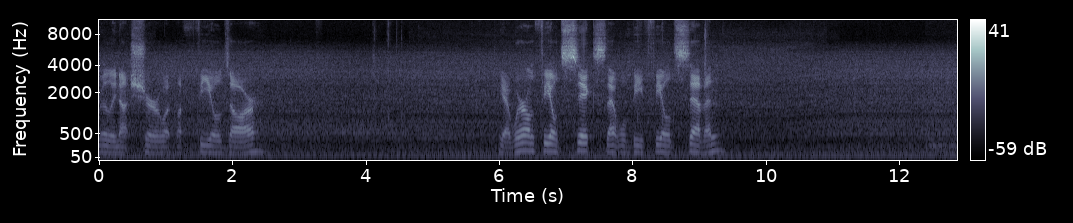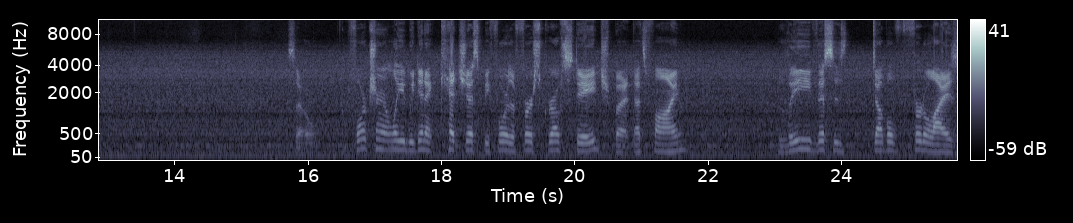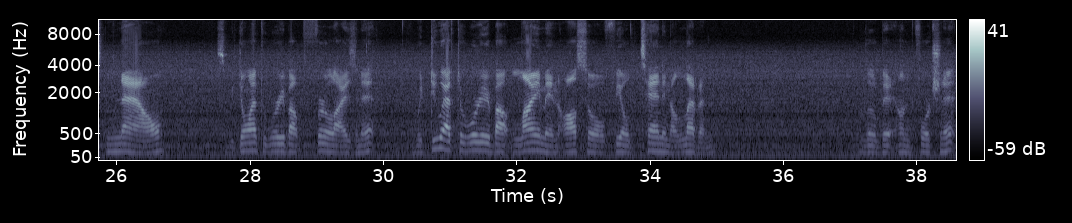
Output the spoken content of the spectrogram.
Really not sure what my fields are. Yeah, we're on field six. That will be field seven. So Fortunately, we didn't catch us before the first growth stage, but that's fine. believe this is double fertilized now, so we don't have to worry about fertilizing it. We do have to worry about liming also field 10 and 11. A little bit unfortunate.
